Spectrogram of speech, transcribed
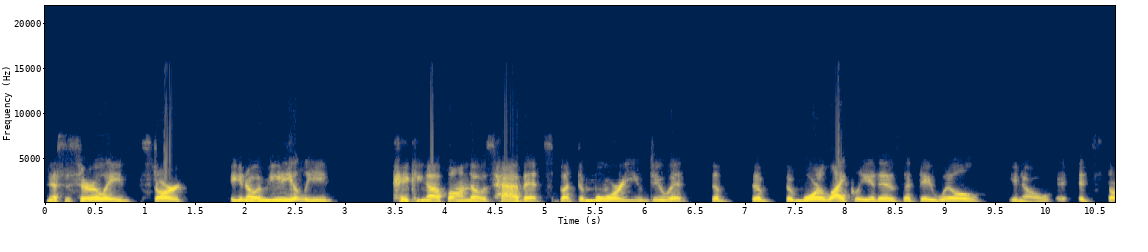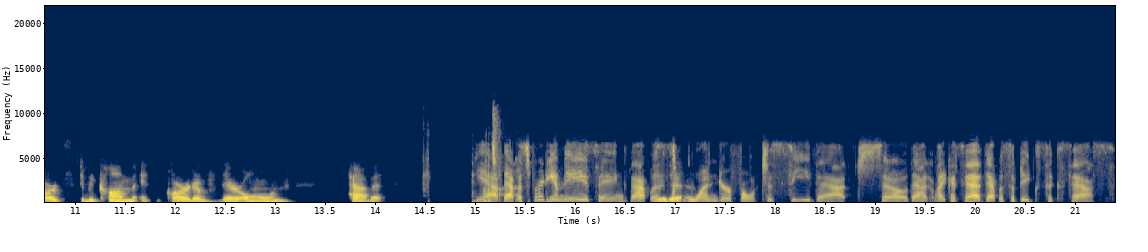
necessarily start, you know, immediately picking up on those habits. But the more you do it, the the the more likely it is that they will, you know, it, it starts to become part of their own habit. Yeah, that was pretty amazing. That was wonderful to see that. So that, like I said, that was a big success.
